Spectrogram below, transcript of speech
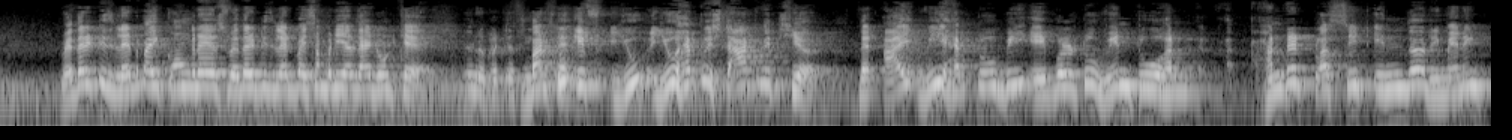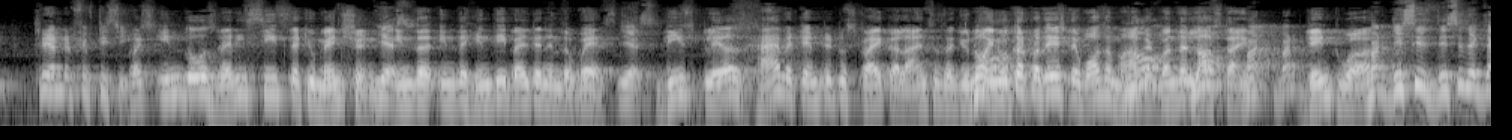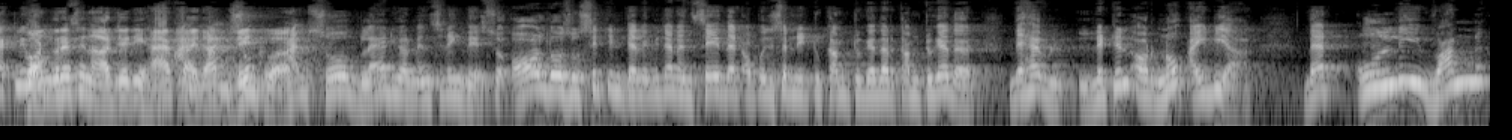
Whether it is led by Congress, whether it is led by somebody else, I don't care. No, no, but But to, if you you have to start with here that I we have to be able to win 200 plus seat in the remaining 350 seats. But in those very seats that you mentioned, Yes. in the in the Hindi belt and in the West, Yes. these players have attempted to strike alliances. As you know, in Uttar Pradesh there was a No, Mahagathbandhan no, last time, but, but, didn't work. But this is this is exactly Congress and RJD have tied I'm, up, I'm didn't so, work. I'm so glad you are mentioning this. So all those who sit in television and say that opposition need to come together, come together, they have little or no idea that only one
